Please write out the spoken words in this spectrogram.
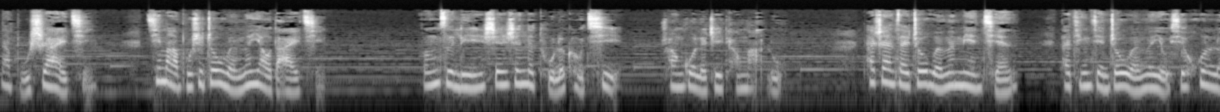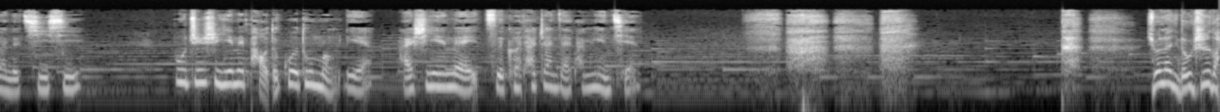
那不是爱情，起码不是周文文要的爱情。冯子林深深地吐了口气，穿过了这条马路。他站在周文文面前，他听见周文文有些混乱的气息，不知是因为跑得过度猛烈，还是因为此刻他站在他面前。原来你都知道。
